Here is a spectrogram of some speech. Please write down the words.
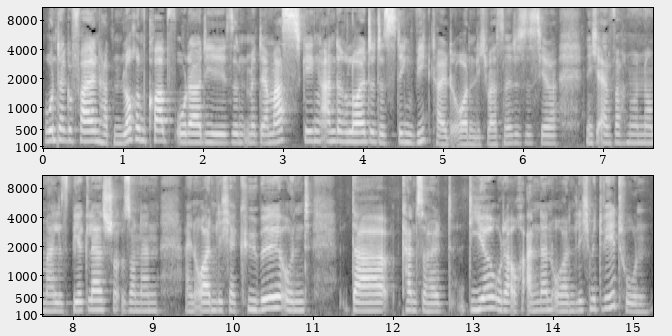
runtergefallen, hatten ein Loch im Kopf oder die sind mit der Mast gegen andere Leute. Das Ding wiegt halt ordentlich was. Ne? Das ist ja nicht einfach nur ein normales Bierglas, sondern ein ordentlicher Kübel und da kannst du halt dir oder auch anderen ordentlich mit wehtun.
